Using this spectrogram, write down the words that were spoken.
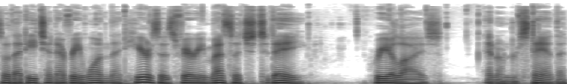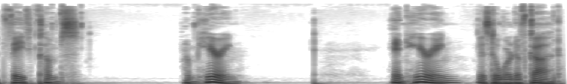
so that each and every one that hears this very message today realize and understand that faith comes from hearing, and hearing is the word of God.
